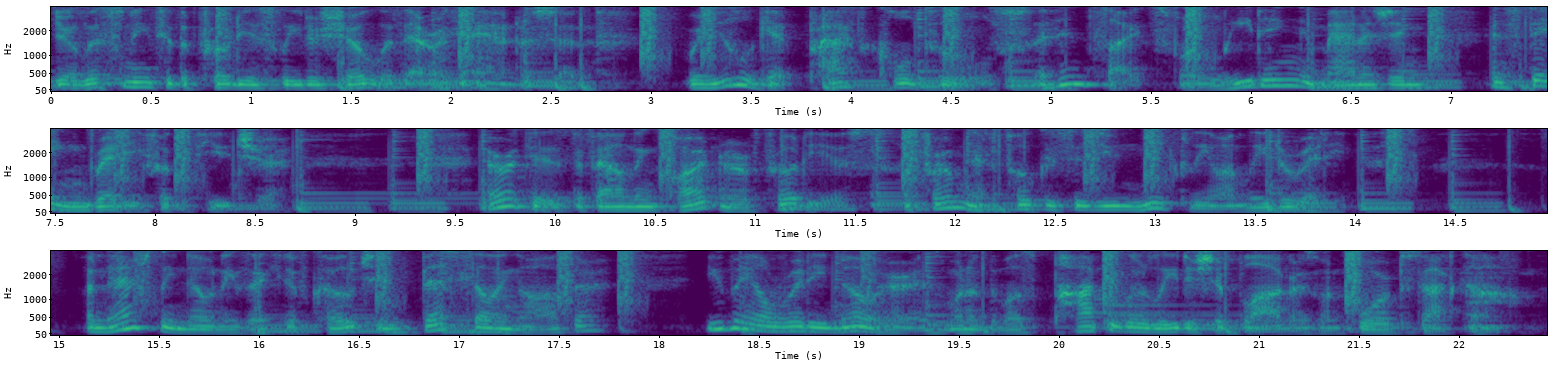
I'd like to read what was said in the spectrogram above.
You're listening to the Proteus Leader Show with Erika Andersen, where you'll get practical tools and insights for leading managing and staying ready for the future. Erika is the founding partner of Proteus, a firm that focuses uniquely on leader readiness. A nationally known executive coach and best-selling author, you may already know her as one of the most popular leadership bloggers on Forbes.com.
